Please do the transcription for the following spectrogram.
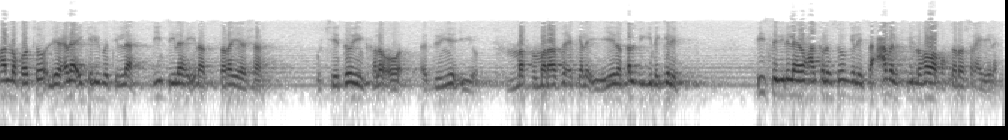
ha noqoto liiclaai kalimati illah diinta ilahay inaad saro yeeshaan. Ujeedooyin kale oo adduunye iyo manaafic kale iyo iyayna qalbigiina gelin. Fii sabiili llahi waxaa kaloo soo gelaysa camalkiinu ha waafaqsanoo sharciga ilahay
